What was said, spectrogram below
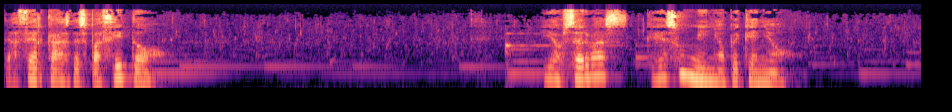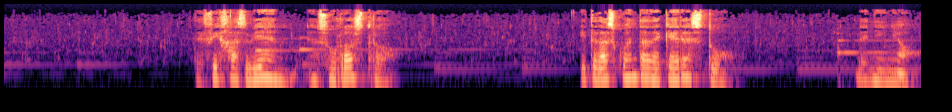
Te acercas despacito y observas que es un niño pequeño. Te fijas bien en su rostro y te das cuenta de que eres tú, de niño.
